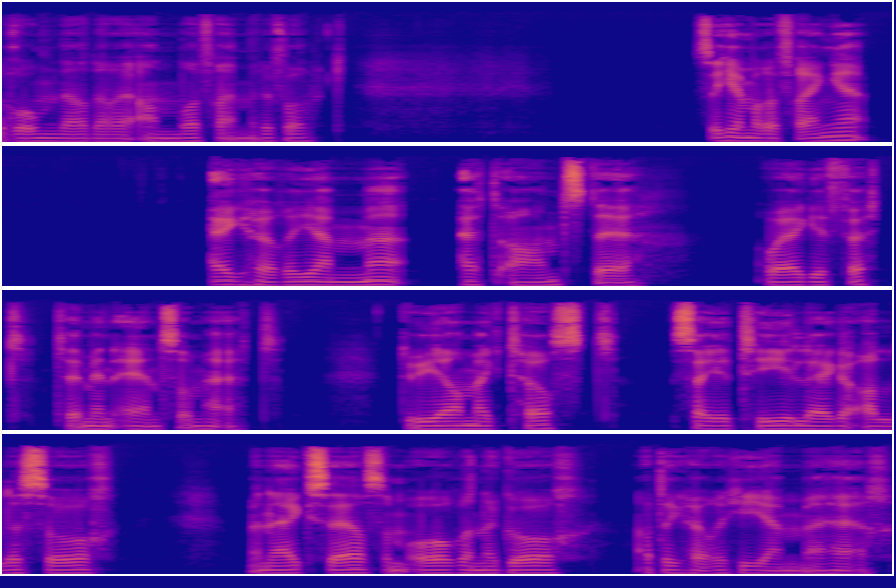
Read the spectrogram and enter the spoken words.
rom der det er andre fremmede folk. Så kommer refrenget, jeg hører hjemme et annet sted, og jeg er født til min ensomhet. Du gir meg tørst, sier tid leger alle sår, men jeg ser som årene går, at jeg hører ikke hjemme her.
